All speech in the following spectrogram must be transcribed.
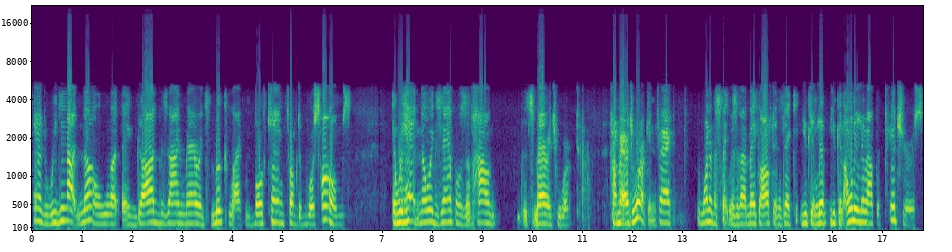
Sandra, we did not know what a God designed marriage looked like. We both came from divorced homes, and we had no examples of how this marriage worked, how marriage worked. In fact, one of the statements that I make often is that you can live, you can only live out the pictures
